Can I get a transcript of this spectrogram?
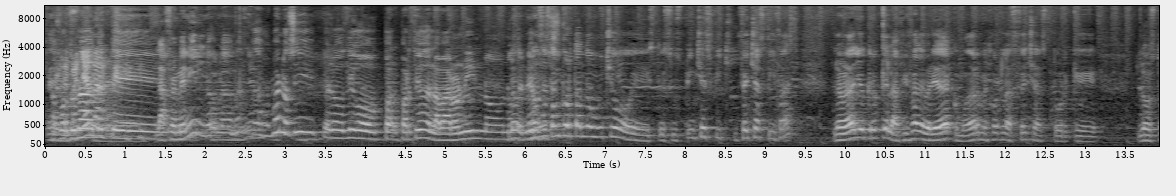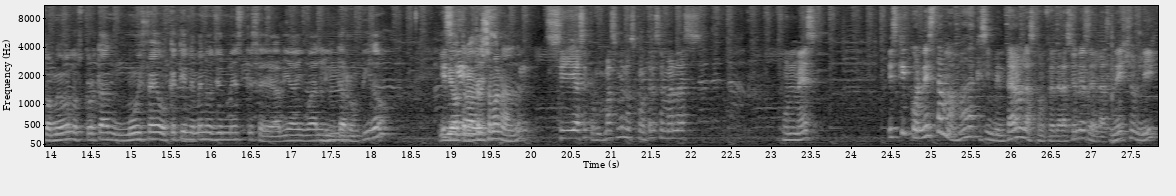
Pero Afortunadamente. La femenil, ¿no? Nada más. Ah, Bueno, sí, pero digo, pa- partido de la varonil no, no No- tenemos. nos están cortando mucho este, sus pinches fechas FIFAs. La verdad yo creo que la FIFA debería de acomodar mejor las fechas porque los torneos los cortan muy feo. ¿Qué tiene menos de un mes que se había igual interrumpido? Y Es que- otra Tres vez. semanas, ¿no? Sí, hace como- más o menos como tres semanas, un mes. Es que con esta mamada que se inventaron las confederaciones de las Nation League,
